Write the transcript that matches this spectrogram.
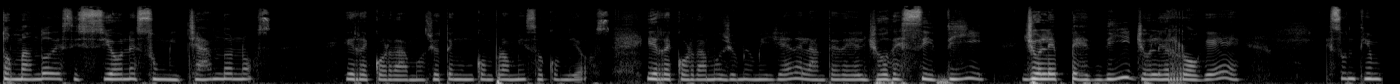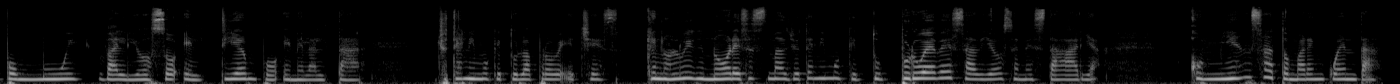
tomando decisiones, humillándonos. Y recordamos, yo tengo un compromiso con Dios. Y recordamos, yo me humillé delante de Él, yo decidí, yo le pedí, yo le rogué. Es un tiempo muy valioso el tiempo en el altar. Yo te animo que tú lo aproveches, que no lo ignores. Es más, yo te animo que tú pruebes a Dios en esta área. Comienza a tomar en cuenta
